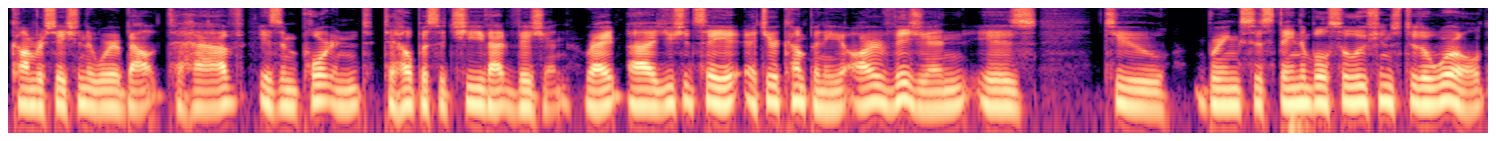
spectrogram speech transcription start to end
conversation that we're about to have is important to help us achieve that vision, right? Uh, you should say at your company, our vision is to bring sustainable solutions to the world.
